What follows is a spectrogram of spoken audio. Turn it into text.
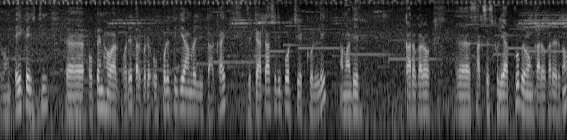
এবং এই পেজটি ওপেন হওয়ার পরে তারপরে উপরের দিকে আমরা যদি তাকাই, যে স্ট্যাটাস রিপোর্ট চেক করলেই আমাদের কারও কারও সাকসেসফুলি অ্যাপ্রুভ এবং কারও কারও এরকম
